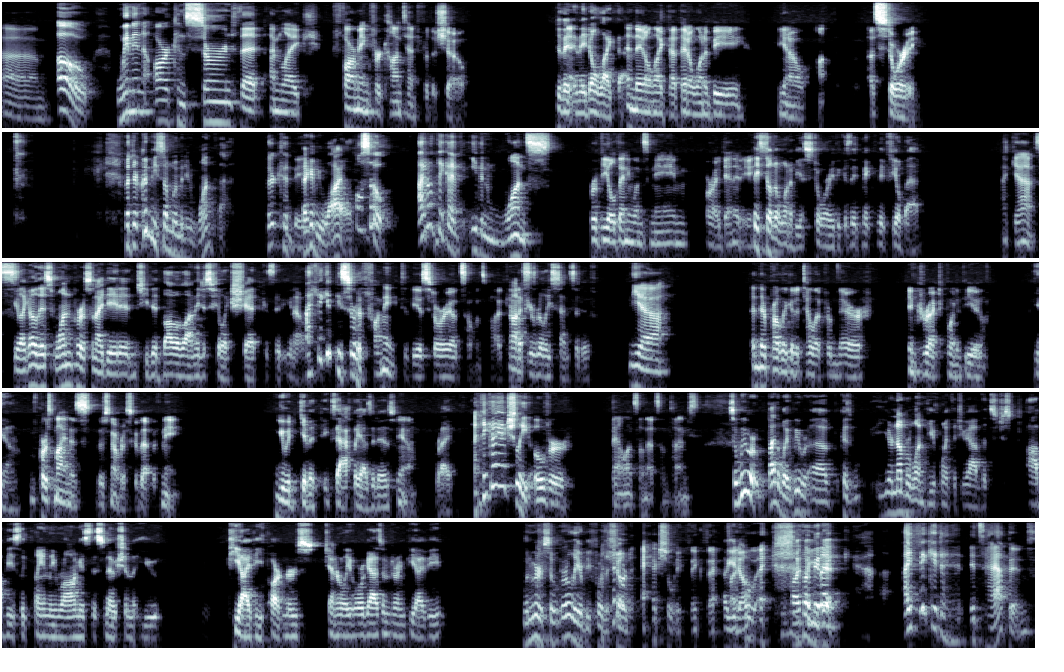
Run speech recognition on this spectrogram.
Um, oh, women are concerned that I'm like farming for content for the show, Do they? And they don't like that. and they don't like that. They don't want to be, you know, a story. But there could be some women who want that. There could be. That could be wild. Also, I don't think I've even once revealed anyone's name or identity. They still don't want to be a story because they'd make they'd feel bad. I guess. You're like, oh, this one person I dated and she did blah blah blah, and they just feel like shit because you know, I think it'd be sort of funny to be a story on someone's podcast. not if you're really sensitive. Yeah. And they're probably going to tell it from their incorrect point of view. Yeah, Of course, mine is, there's no risk of that with me. you would give it exactly as it is. Yeah. Right. I think I actually overbalance on that sometimes. So we were, by the way, we were uh, because your number one viewpoint that you have that's just obviously plainly wrong is this notion that you PIV partners generally orgasm during PIV. When we were so earlier before the I show, don't actually think that. Oh, you don't? Oh, I thought you mean, did. I, I think it it's happened.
